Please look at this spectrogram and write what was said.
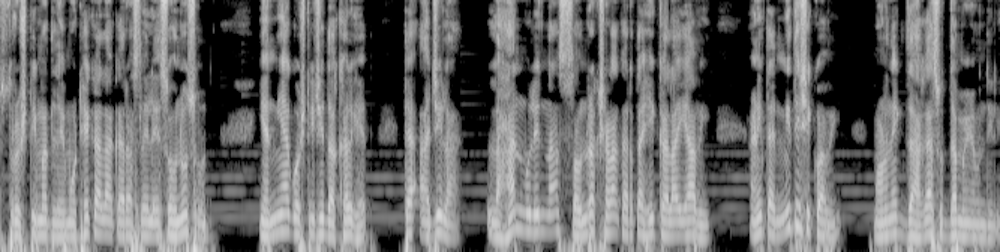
सृष्टीमधले मोठे कलाकार असलेले सोनू सूद यांनी या गोष्टीची दखल घेत त्या आजीला लहान मुलींना संरक्षणाकरता ही कला यावी आणि त्यांनी ती शिकवावी म्हणून एक जागासुद्धा मिळवून दिली.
